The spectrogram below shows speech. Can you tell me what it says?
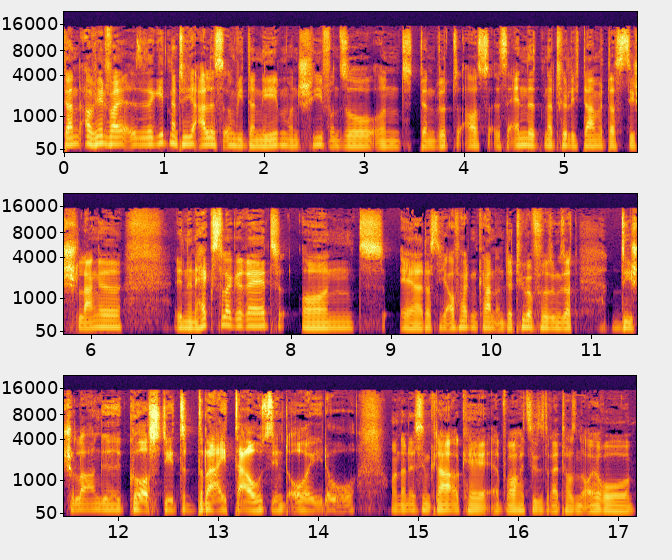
Dann auf jeden Fall, also da geht natürlich alles irgendwie daneben und schief und so und dann wird aus, es endet natürlich damit, dass die Schlange in den Häcksler gerät und er das nicht aufhalten kann und der Typ auf Versuchung sagt, die Schlange kostet 3000 Euro. Und dann ist ihm klar, okay, er braucht jetzt diese 3000 Euro,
